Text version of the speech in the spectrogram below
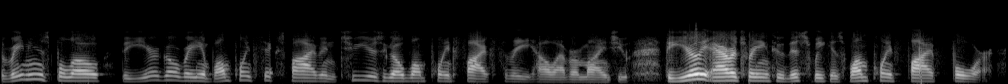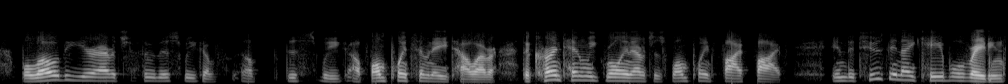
The rating is below the year ago rating of 1.65 and two years ago 1.53, however, mind you. The yearly average rating through this week is 1.54, below the year average through this week of, of this week of 1.78, however. The current 10 week rolling average is 1.55. In the Tuesday night cable ratings,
